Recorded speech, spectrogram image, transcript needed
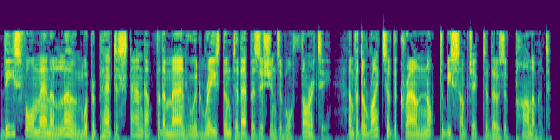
These four men alone were prepared to stand up for the man who had raised them to their positions of authority, and for the rights of the crown not to be subject to those of Parliament.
